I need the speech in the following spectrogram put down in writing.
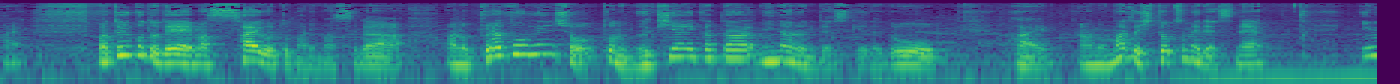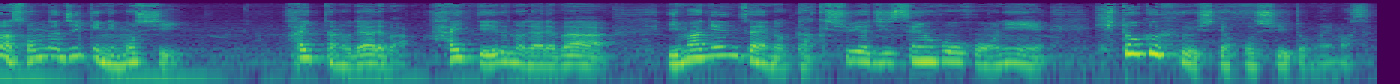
はい。まあ、ということで、まあ、最後となりますが、あの、プラトー現象との向き合い方になるんですけれど、はい。あの、まず一つ目ですね。今そんな時期にもし入ったのであれば、入っているのであれば、今現在の学習や実践方法に一工夫してほしいと思います。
